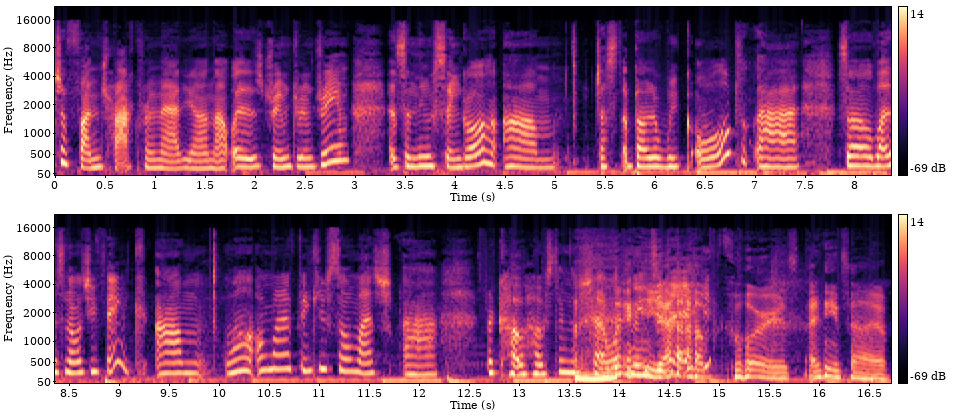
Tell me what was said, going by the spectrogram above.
Such a fun track from Nadia, and that was Dream, Dream, Dream. It's a new single. Um, just about a week old. Uh, so let us know what you think. Um, well, Omar, thank you so much uh, for co-hosting the show with me today. yeah, of course. Anytime.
